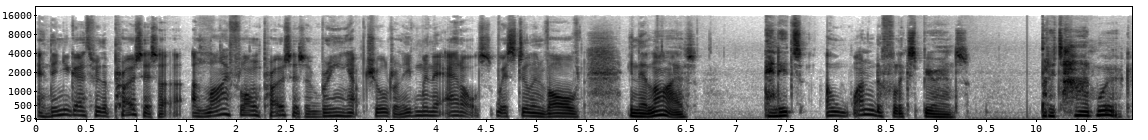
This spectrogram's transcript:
And then you go through the process, a, a lifelong process of bringing up children. Even when they're adults, we're still involved in their lives. And it's a wonderful experience, but it's hard work.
